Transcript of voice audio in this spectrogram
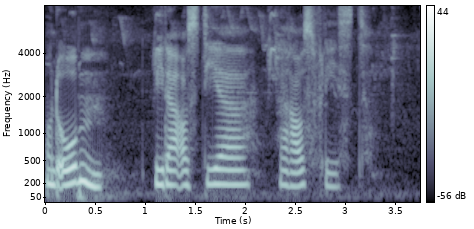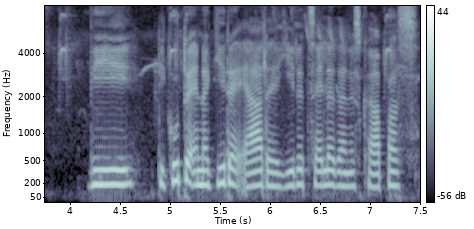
und oben wieder aus dir herausfließt, wie die gute Energie der Erde jede Zelle deines Körpers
